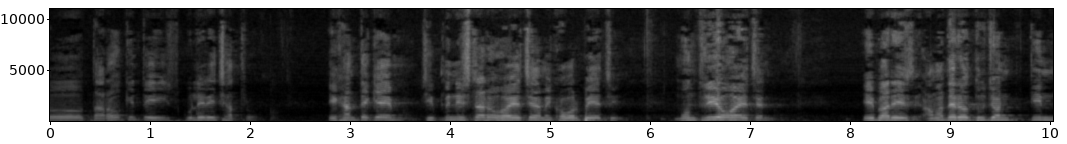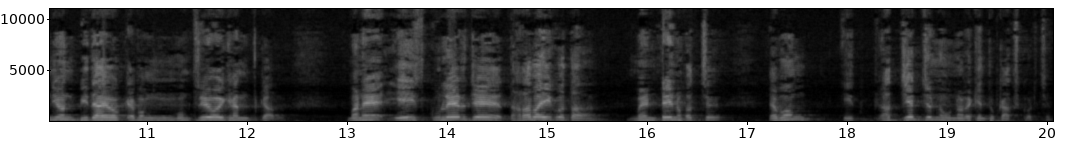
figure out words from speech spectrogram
তো তারাও কিন্তু এই স্কুলেরই ছাত্র। এখান থেকে চিফ মিনিস্টারও হয়েছে, আমি খবর পেয়েছি। মন্ত্রীও হয়েছেন। এবারে আমাদেরও দুজন, তিনজন বিধায়ক এবং মন্ত্রীও এখানকার। মানে এই স্কুলের যে ধারাবাহিকতা মেনটেন হচ্ছে এবং রাজ্যের জন্য ওনারা কিন্তু কাজ করছেন।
